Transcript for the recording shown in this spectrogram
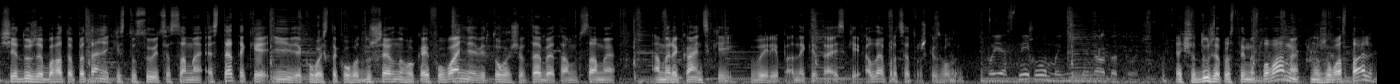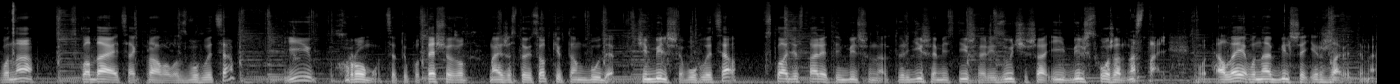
Ще дуже багато питань, які стосуються саме естетики і якогось такого душевного кайфування від того, що в тебе там саме американський виріб, а не китайський. Але про це трошки згодом. Поясни, що мені не треба точно. Якщо дуже простими словами, ножова сталь вона складається, як правило, з вуглеця і хрому. Це типу те, що от майже 100% там буде. Чим більше вуглеця в складі сталі, тим більше вона твердіша, міцніша, різучіша і більш схожа на сталь. От. Але вона більше і ржавітиме.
